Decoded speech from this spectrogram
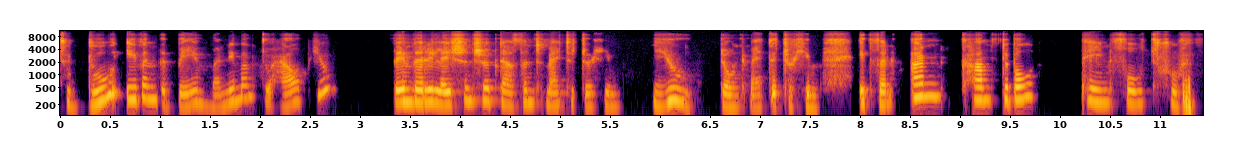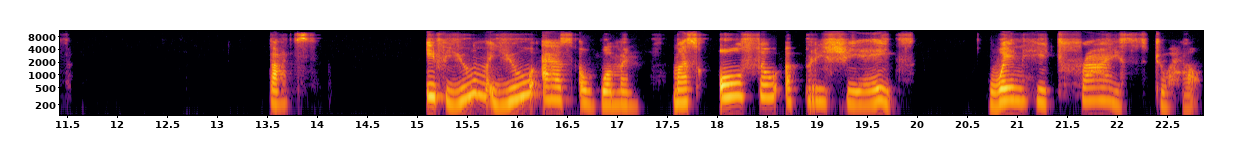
to do even the bare minimum to help you, then the relationship doesn't matter to him. You don't matter to him. It's an uncomfortable, painful truth. But if you you as a woman must also appreciate when he tries to help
